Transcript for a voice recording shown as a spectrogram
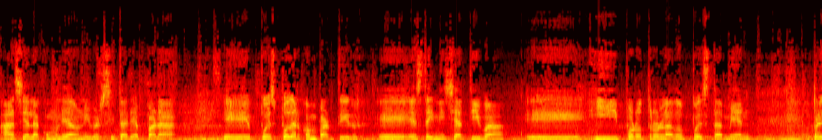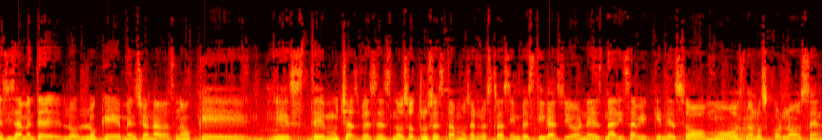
hacia la comunidad universitaria para pues poder compartir esta iniciativa y por otro lado pues también precisamente lo, lo, que mencionabas, ¿no? Que este, muchas veces nosotros estamos en nuestras investigaciones, nadie sabe quiénes somos, no nos conocen.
